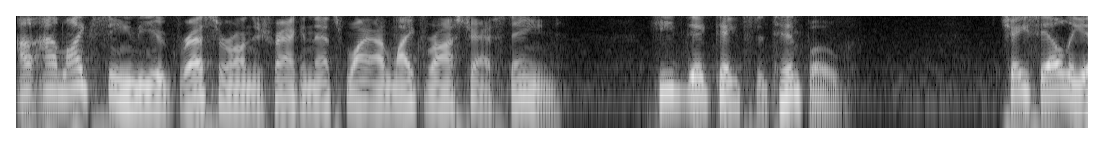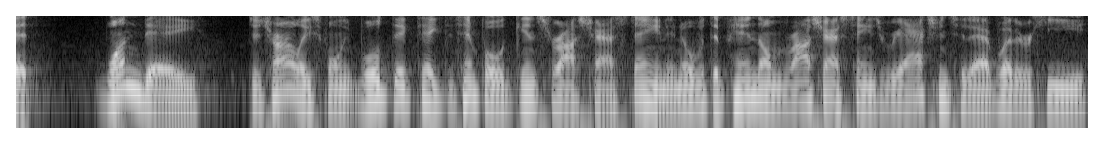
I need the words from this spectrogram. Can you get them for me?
I, I like seeing the aggressor on the track, and that's why I like Ross Chastain. He dictates the tempo. Chase Elliott, one day, to Charlie's point, will dictate the tempo against Ross Chastain, and it will depend on Ross Chastain's reaction to that, whether he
